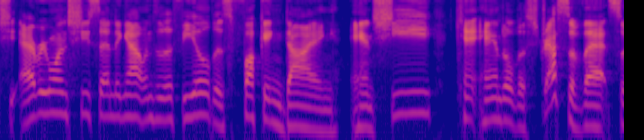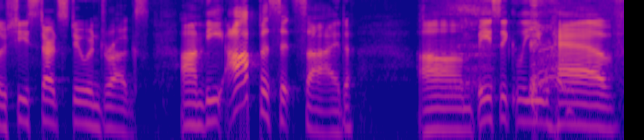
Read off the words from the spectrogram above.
She, everyone she's sending out into the field is fucking dying, and she can't handle the stress of that, so she starts doing drugs. On the opposite side, um, basically you have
